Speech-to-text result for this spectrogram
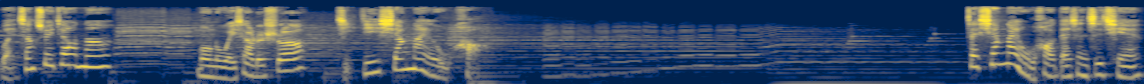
晚上睡觉呢？梦露微笑着说：“几滴香奈儿五号。”在香奈儿五号诞生之前，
